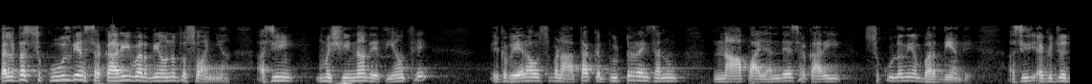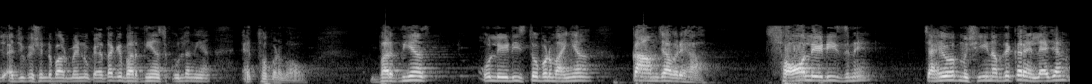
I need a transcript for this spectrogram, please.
ਪਹਿਲਾਂ ਤਾਂ ਸਕੂਲ ਦੀਆਂ ਸਰਕਾਰੀ ਵਰਦੀਆਂ ਉਹਨਾਂ ਤੋਂ ਸਵਾਈਆਂ। ਅਸੀਂ ਮਸ਼ੀਨਾਂ ਦੇਤੀਆਂ ਉੱਥੇ। ਇੱਕ ਵੇਅਰ ਹਾਊਸ ਬਣਾਤਾ ਕੰਪਿਊਟਰ ਰਾਹੀਂ ਸਾਨੂੰ ਨਾਪ ਪਾ ਜਾਂਦੇ ਆ ਸਰਕਾਰੀ ਸਕੂਲਾਂ ਦੀਆਂ ਵਰਦੀਆਂ ਦੇ ਅਸੀਂ ਐਜੂਕੇਸ਼ਨ ਡਿਪਾਰਟਮੈਂਟ ਨੂੰ ਕਹਿਤਾ ਕਿ ਵਰਦੀਆਂ ਸਕੂਲਾਂ ਦੀਆਂ ਇੱਥੋਂ ਬਣਵਾਓ। ਵਰਦੀਆਂ ਉਹ ਲੇਡੀਜ਼ ਤੋਂ ਬਣਵਾਈਆਂ, ਕਾਮਯਾਬ ਰਿਹਾ। 100 ਲੇਡੀਜ਼ ਨੇ, ਚਾਹੇ ਉਹ ਮਸ਼ੀਨ ਆਪਣੇ ਘਰੇ ਲੈ ਜਾਣ,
